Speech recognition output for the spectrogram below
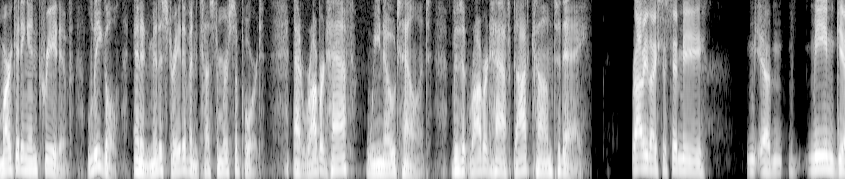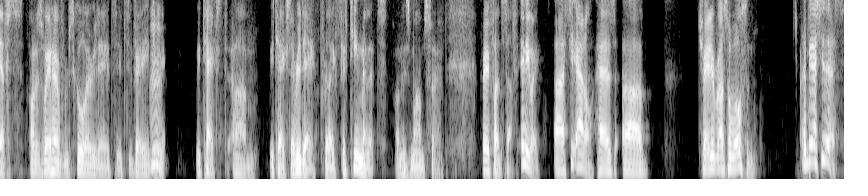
marketing and creative, legal, and administrative and customer support. At Robert Half, we know talent. Visit roberthalf.com today. Robbie likes to send me m- uh, meme gifs on his way home from school every day. It's it's very endearing. We text um we text every day for like 15 minutes on his mom's phone. Very fun stuff. Anyway, uh, Seattle has uh, traded Russell Wilson. Let me ask you this:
